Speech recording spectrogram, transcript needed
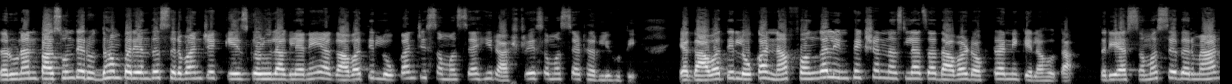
तरुणांपासून ते वृद्धांपर्यंत सर्वांचे केस गळू लागल्याने या गावातील लोकांची समस्या ही राष्ट्रीय समस्या ठरली होती. या गावातील लोकांना फंगल इन्फेक्शन नसल्याचा दावा डॉक्टरांनी केला होता. तर या समस्येदरम्यान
